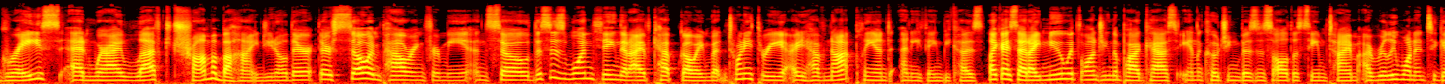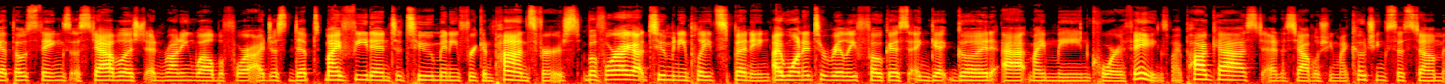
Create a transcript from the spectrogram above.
grace and where I left trauma behind. You know, they're they're so empowering for me. And so this is one thing that I've kept going, but in 23 I have not planned anything because like I said, I knew with launching the podcast and the coaching business all at the same time, I really wanted to get those things established and running well before I just dipped my feet into too many freaking ponds first. Before I got too many plates spinning, I wanted to really focus and get good at my main core things, my podcast and establishing my coaching system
